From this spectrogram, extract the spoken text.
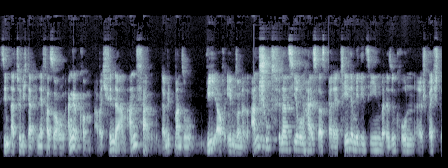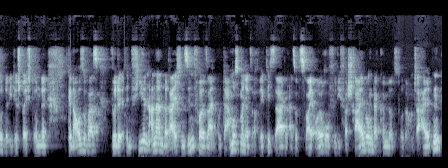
sind natürlich dann in der Versorgung angekommen. Aber ich finde am Anfang, damit man so wie auch eben so eine Anschubsfinanzierung heißt das bei der Telemedizin, bei der synchronen Sprechstunde, Videosprechstunde. Genau sowas würde in vielen anderen Bereichen sinnvoll sein. Und da muss man jetzt auch wirklich sagen, also zwei Euro für die Verschreibung, da können wir uns drüber unterhalten.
